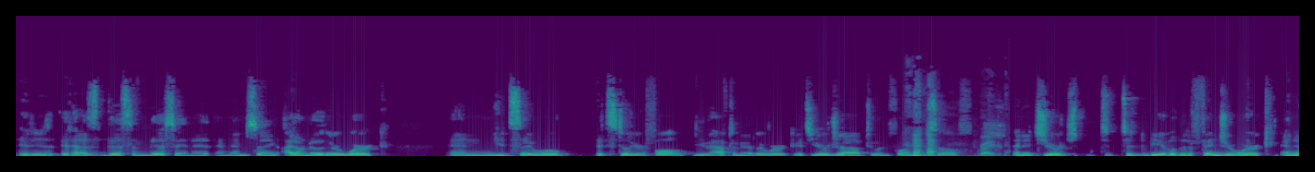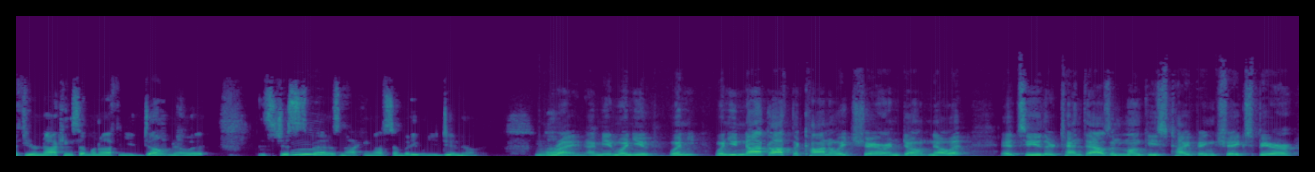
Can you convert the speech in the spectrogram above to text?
it is, it has this and this in it. And them saying, I don't know their work. And you'd say, well, it's still your fault. You have to know their work. It's your job to inform yourself. right. And it's your to, to, be able to defend your work. And if you're knocking someone off and you don't know it, it's just as bad as knocking off somebody when you do know it. Right. Um, I mean, when you when you, when you knock off the Conoid chair and don't know it, it's either ten thousand monkeys typing Shakespeare,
